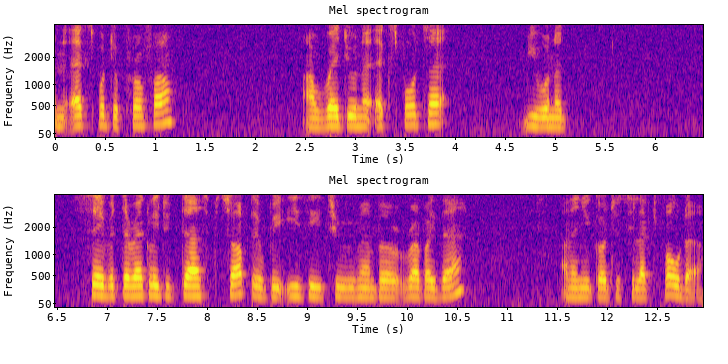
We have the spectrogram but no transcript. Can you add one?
To export your profile. And where do you want to export it? You want to save it directly to desktop. It will be easy to remember right by there and then you go to select folder.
